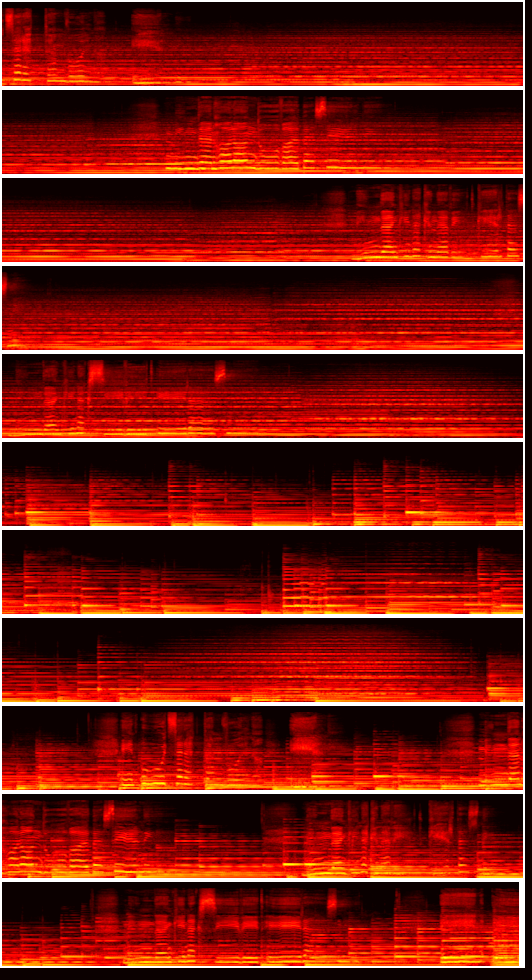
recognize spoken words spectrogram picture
úgy szerettem volna. szerettem volna élni. Minden halandóval beszélni, mindenkinek nevét kérdezni, mindenkinek szívét érezni. Én, én.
